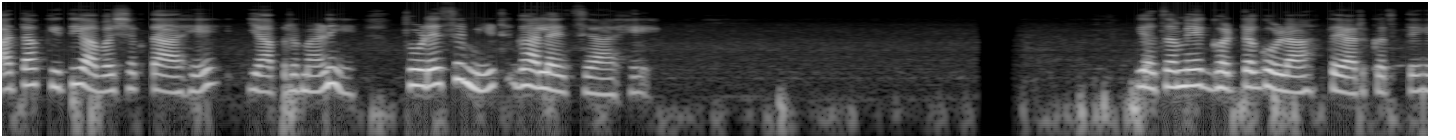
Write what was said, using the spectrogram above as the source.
आता किती आवश्यकता आहे याप्रमाणे थोडेसे मीठ घालायचे आहे. याचा मी एक घट्ट गोळा तयार करते.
